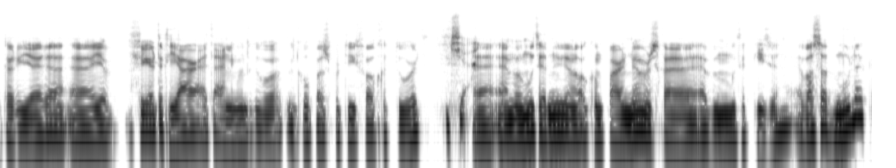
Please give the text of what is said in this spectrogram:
carrière. Je hebt 40 jaar uiteindelijk met Grupo Sportivo getoerd. Ja. Eh, en we moeten nu ook een paar nummers gaan, hebben moeten kiezen. Was dat moeilijk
